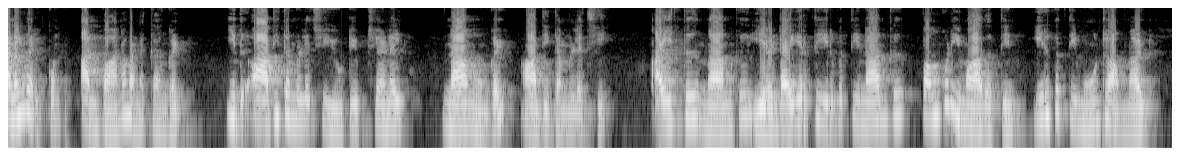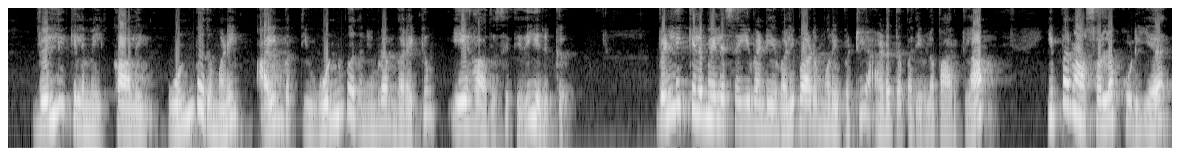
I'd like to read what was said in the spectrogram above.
அனைவருக்கும் அன்பான வணக்கங்கள். இது ஆதித்தமிழச்சி யூடியூப் சேனல். நான் உங்கள் ஆதித்தமிழச்சி ஐந்து நான்கு இரண்டாயிரத்தி இருபத்தி நான்கு பங்குனி மாதத்தின் இருபத்தி மூன்றாம் நாள் வெள்ளிக்கிழமை காலை ஒன்பது மணி ஐம்பத்தி ஒன்பது நிமிடம் வரைக்கும் ஏகாதசி திதி இருக்கு. வெள்ளிக்கிழமையில செய்ய வேண்டிய வழிபாடு முறை பற்றி அடுத்த பதிவில் பார்க்கலாம். இப்போ நான் சொல்லக்கூடிய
